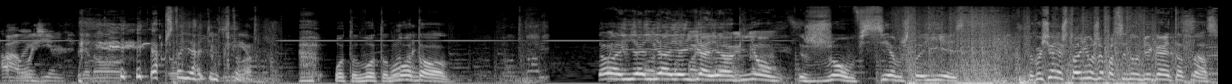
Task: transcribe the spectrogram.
А, А, думал, Обстоятельства. Вот он, вот он, Вот он. Ай-яй-яй-яй-яй, огнем жжем всем, что есть. Такое ощущение, что они уже, пацаны, убегают от нас.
